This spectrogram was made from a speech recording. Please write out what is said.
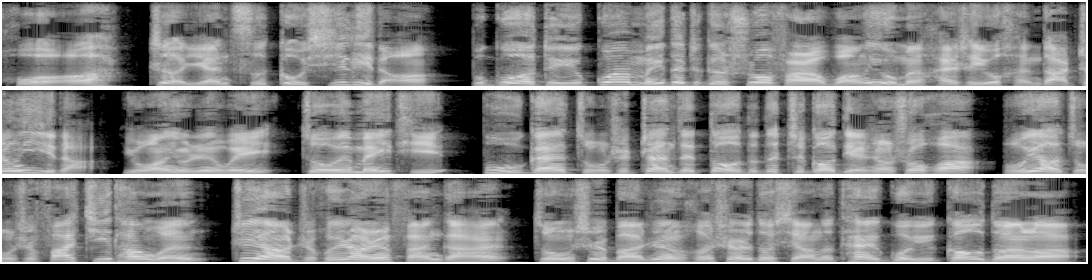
嚯，这言辞够犀利的啊！不过，对于官媒的这个说法，网友们还是有很大争议的。有网友认为，作为媒体，不该总是站在道德的制高点上说话，不要总是发鸡汤文，这样只会让人反感。总是把任何事儿都想得太过于高端了，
